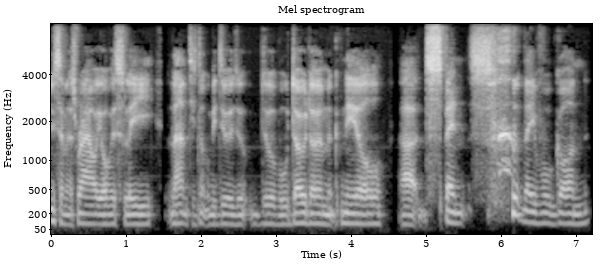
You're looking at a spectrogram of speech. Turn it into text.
Noussair Mazraoui, obviously, Lamptey's not going to be do- doable. Dodo, McNeil, uh, Spence, they've all gone.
